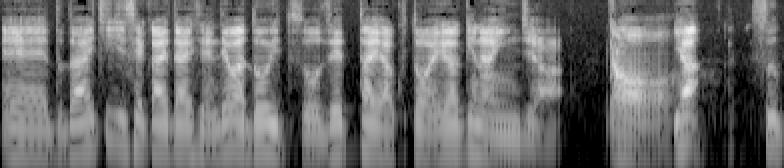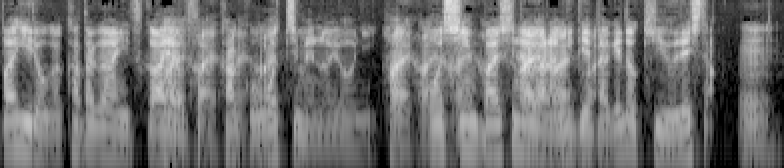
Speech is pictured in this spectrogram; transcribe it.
えっ、と、第一次世界大戦ではドイツを絶対悪とは描けないんじゃ。ああ。いや、スーパーヒーローが片側につく危うさ、はいはいはいはいかっこウォッチメンのように、を心配しながら見てたけど、杞憂でした。うん。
